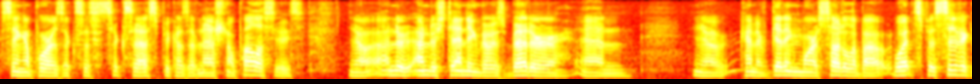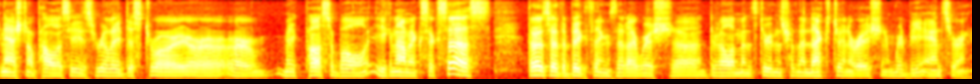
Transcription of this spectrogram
Singapore is a success because of national policies. You know, under, understanding those better and you know, kind of getting more subtle about what specific national policies really destroy or, or make possible economic success, those are the big things that I wish uh, development students from the next generation would be answering.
